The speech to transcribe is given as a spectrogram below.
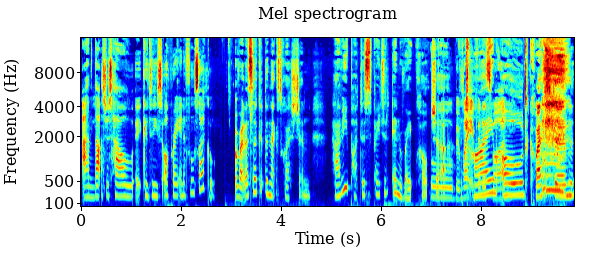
and that's just how it continues to operate in a full cycle. All right, let's look at the next question. Have you participated in rape culture? Ooh, been The waiting for this one. Time-old question.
